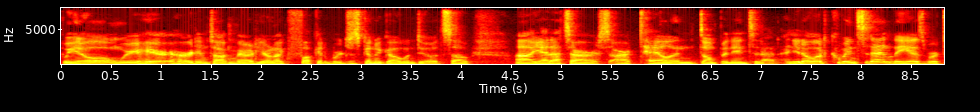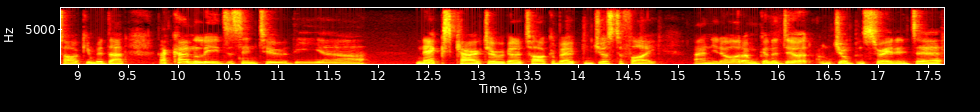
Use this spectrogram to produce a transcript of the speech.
but you know, when we hear heard him talking about it here, like fuck it, we're just gonna go and do it. So, uh, yeah, that's our our tale and dumping into that. And you know what? Coincidentally, as we're talking about that, that kind of leads us into the. Uh, next character we're going to talk about in Justify. And you know what? I'm going to do it. I'm jumping straight into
